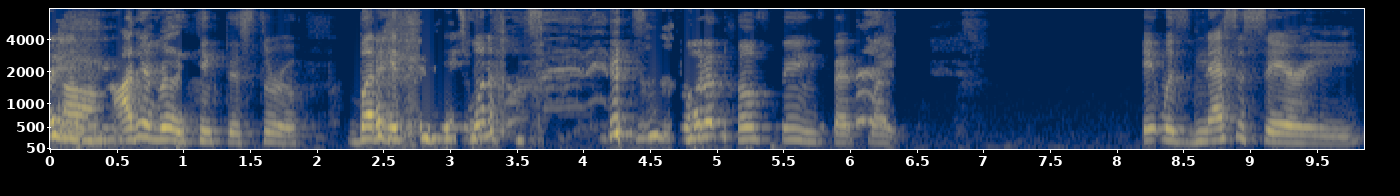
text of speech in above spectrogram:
Um, I didn't really think this through. But it's it's one of those it's one of those things that's like it was necessary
